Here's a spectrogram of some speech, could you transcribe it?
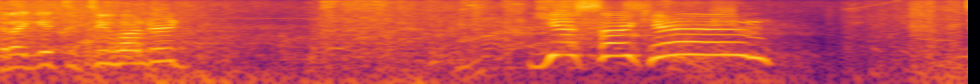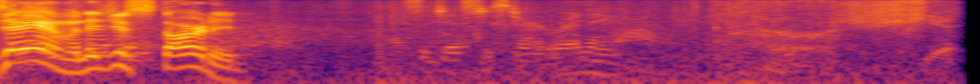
Can I get to 200? Yes, I can! Damn, and it just started. I suggest you start running. Oh, shit.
